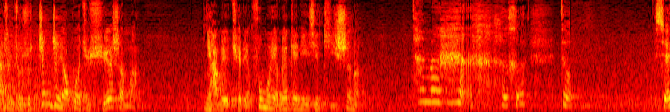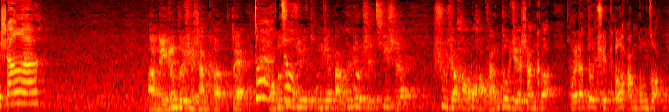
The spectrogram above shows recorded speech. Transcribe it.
来说，就是真正要过去学什么，你还没有确定。父母有没有给你一些提示呢？他们很和 就学商啊，啊，每个人都学商科，对。对我们就数学同学百分之六十、七十，数学好不好，反正都学商科，回来都去投行工作。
